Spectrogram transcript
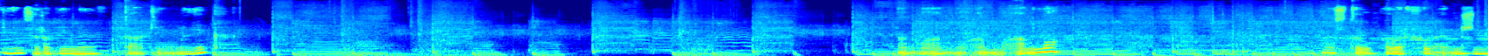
I zrobimy taki myk. Ammo, ammo, ammo, ammo. Z tyłu Powerful Engine.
